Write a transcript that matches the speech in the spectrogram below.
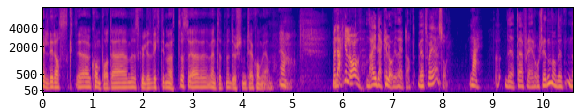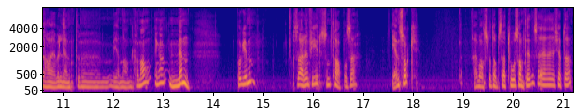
veldig raskt. Jeg kom på at jeg skulle i et viktig møte, så jeg ventet med dusjen til jeg kom hjem. Ja. Men det er ikke lov. Nei, det er ikke lov i det hele tatt. Vet du hva jeg så? Nei. Dette er flere år siden, og det, har jeg vel nevnt øh, i en annen kanal en gang. Men på gymmen så er det en fyr som tar på seg én sokk. Det er vanskelig å ta på seg to samtidig, så jeg kjøpte den.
